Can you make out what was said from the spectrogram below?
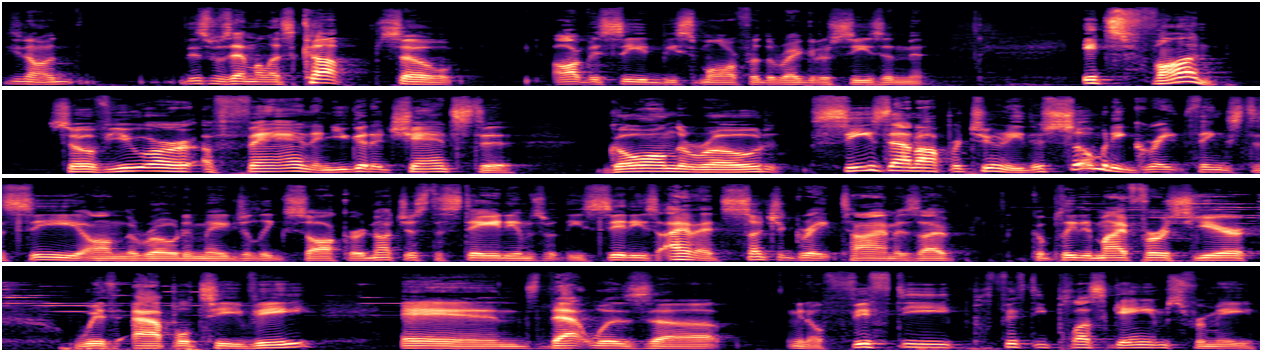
you know this was mls cup so obviously it'd be smaller for the regular season. It's fun. So if you are a fan and you get a chance to go on the road, seize that opportunity. There's so many great things to see on the road in Major League Soccer, not just the stadiums, but these cities. I have had such a great time as I've completed my first year with Apple TV, and that was uh, you know 50 50 plus games for me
